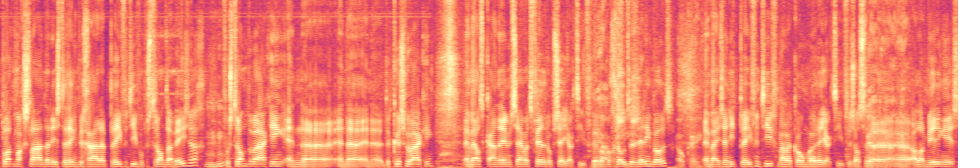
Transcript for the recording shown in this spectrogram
plat mag slaan, dan is de reddingsbrigade preventief op het strand aanwezig. Mhm. Voor strandbewaking en, eh, en, eh, en eh, de kustbewaking. En wij als KNRM zijn wat verder op zee actief. We hebben ook een precies. grotere reddingboot. Oké. En wij zijn niet preventief, maar wij komen reactief. Dus als er Ja, alarmering is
